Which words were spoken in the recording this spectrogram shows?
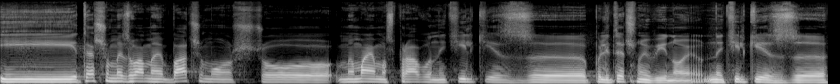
І те, що ми з вами бачимо, що ми маємо справу не тільки з е, політичною війною, не тільки з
